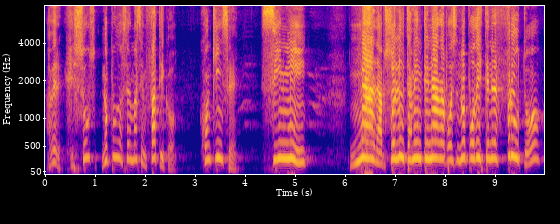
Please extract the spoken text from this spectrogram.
A ver, Jesús no pudo ser más enfático. Juan 15, sin mí, nada, absolutamente nada, pues no podés tener fruto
